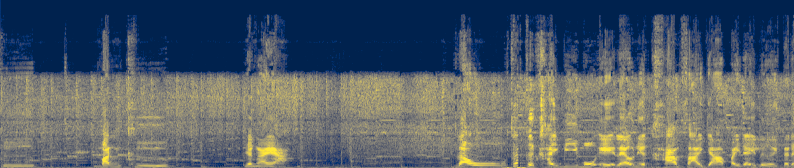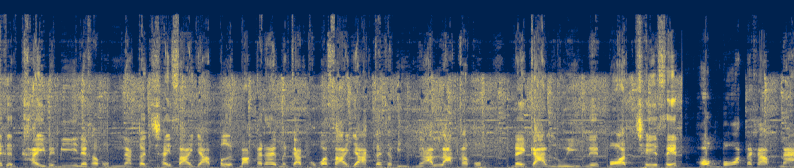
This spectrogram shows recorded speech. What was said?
คือมันคือยังไงอะเราถ้าเกิดใครมีโมเอะแล้วเนี่ยข้ามซายะไปได้เลย แต่ถ้าเกิดใครไม่มีนะครับผมนะก็ใช้ซายะเปิดบักก็ได้เหมือนกันเพราะว่าซายะก็จะมีงานหลักครับผมในการลุยเลดบอสเชเซตห้องบอสนะครับนะ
